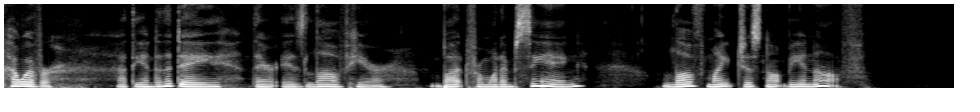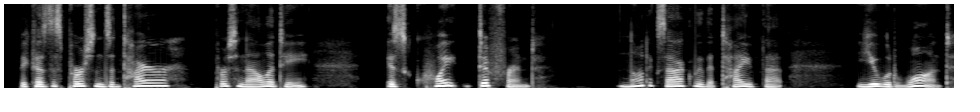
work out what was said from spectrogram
However, at the end of the day, there is love here. But from what I'm seeing, love might just not be enough. Because this person's entire personality is quite different. Not exactly the type that you would want.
